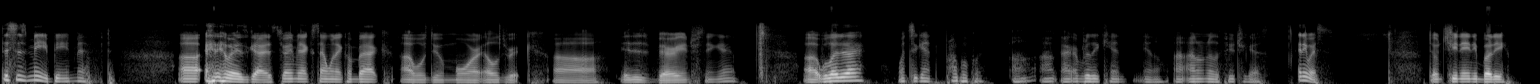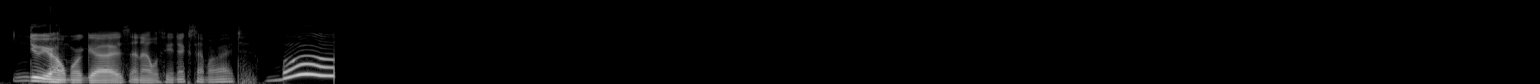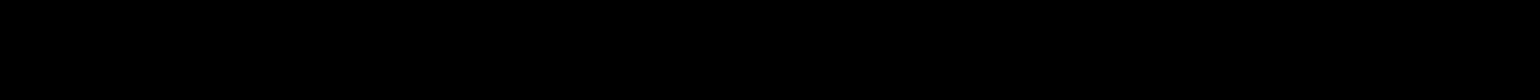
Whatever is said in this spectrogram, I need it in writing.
This is me being miffed. Uh, anyways, guys, join me next time when I come back. I will do more Eldritch. Uh, it is very interesting game. Uh, will I die? Once again, probably. Uh, I, I really can't, you know, I, I don't know the future, guys. Anyways, don't cheat anybody. Do your homework, guys, and I will see you next time, alright? Bye!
